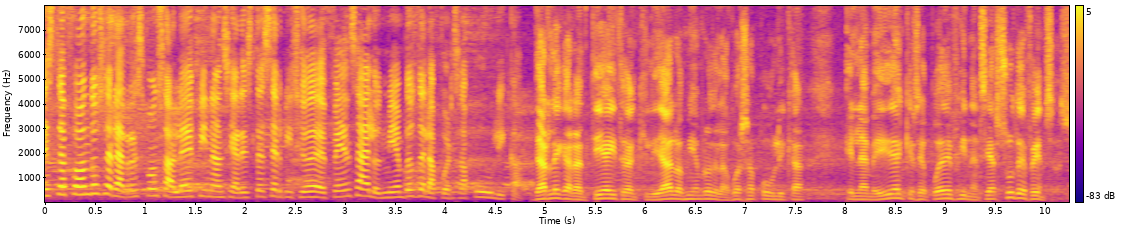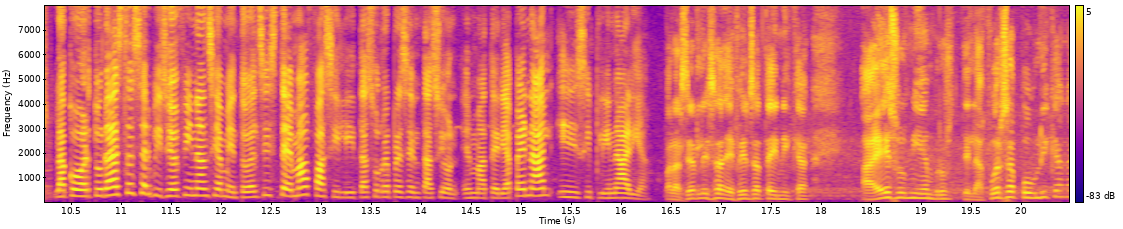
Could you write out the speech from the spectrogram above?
Este fondo será el responsable de financiar este servicio de defensa de los miembros de la fuerza pública. Darle garantía y tranquilidad a los miembros de la fuerza pública en la medida en que se puede financiar sus defensas. La cobertura de este servicio de financiamiento del sistema facilita su representación en materia penal y disciplinaria. Para hacerle esa defensa técnica a esos miembros de la fuerza pública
